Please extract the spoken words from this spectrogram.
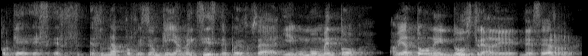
Porque es, es, es, una profesión que ya no existe, pues, o sea, y en un momento había toda una industria de, de ser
